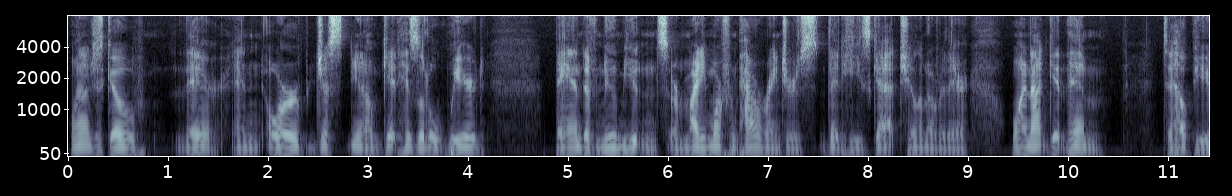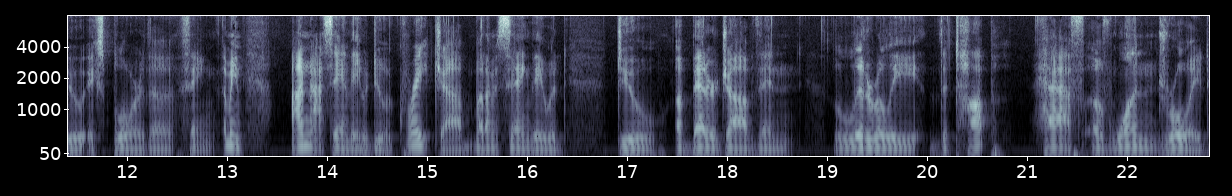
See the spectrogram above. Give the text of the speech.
Why not just go there and or just you know get his little weird band of new mutants or Mighty Morphin Power Rangers that he's got chilling over there? Why not get them to help you explore the thing? I mean, I'm not saying they would do a great job, but I'm saying they would do a better job than literally the top half of one droid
